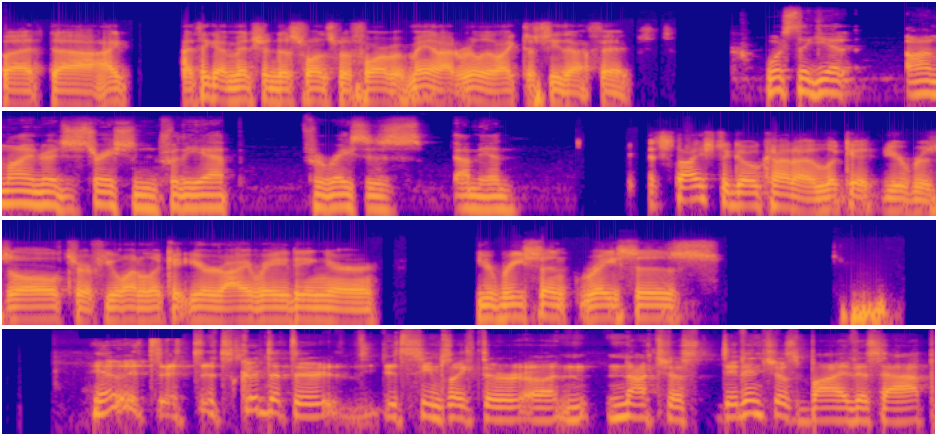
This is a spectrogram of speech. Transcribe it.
But uh, I I think I mentioned this once before, but man, I'd really like to see that fixed. Once they get online registration for the app for races, I'm in. It's nice to go kind of look at your results, or if you want to look at your iRating or your recent races, yeah, it's it's it's good that they're. It seems like they're uh, not just they didn't just buy this app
